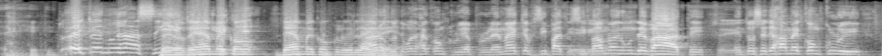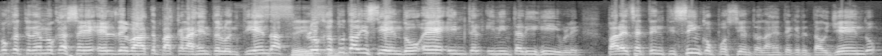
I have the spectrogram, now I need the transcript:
Es que no es así. pero déjame es que- con- déjame concluir la Claro idea. que tú vas a dejar concluir. El problema es que si participamos en un debate, Sí. entonces déjame concluir, porque tenemos que hacer el debate para que la gente lo entienda. Sí, lo que sí. tú estás diciendo es intel- ininteligible para el 75% de la gente que te está oyendo.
